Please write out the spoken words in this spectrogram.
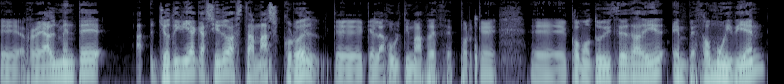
eh, realmente yo diría que ha sido hasta más cruel que, las últimas veces, porque, eh, como tú dices, David, empezó muy bien,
